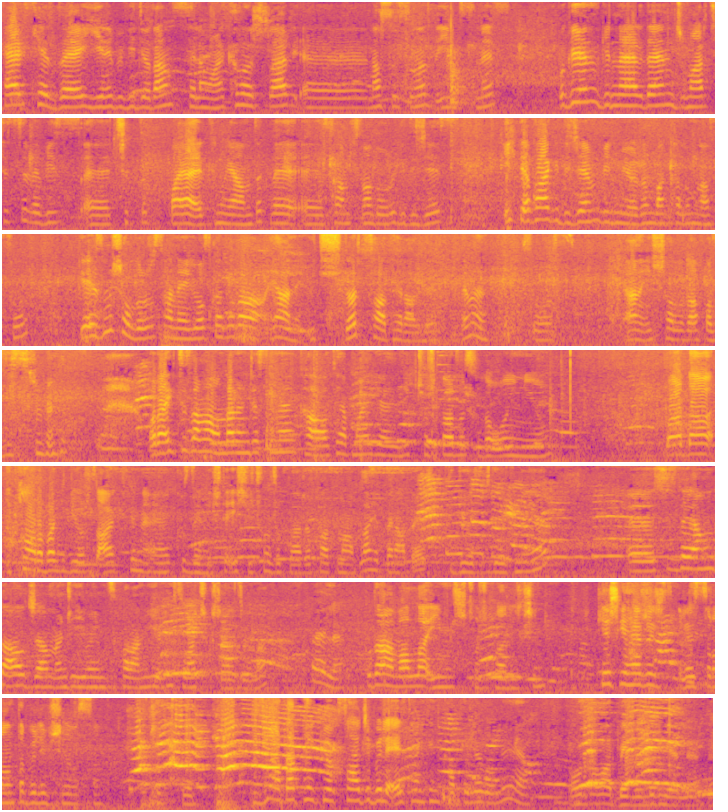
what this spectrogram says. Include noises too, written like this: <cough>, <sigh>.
Herkese yeni bir videodan selam arkadaşlar. Ee, nasılsınız? İyi misiniz? Bugün günlerden cumartesi ve biz e, çıktık. Bayağı erken uyandık ve e, Samsun'a doğru gideceğiz. İlk defa gideceğim bilmiyorum. Bakalım nasıl. Gezmiş oluruz. Hani Yozgat'a da yani 3-4 saat herhalde. Değil mi? Sos. Yani inşallah daha fazla <laughs> sürmez. Oraya gideceğiz ama ondan öncesine kahvaltı yapmaya geldik. Çocuklar da şurada oynuyor. Bu arada iki araba gidiyoruz. Akif'in e, kuzeni işte eşi çocukları Fatma abla hep beraber gidiyoruz gezmeye. E, siz de yanımda alacağım. Önce yemeğimizi falan yiyelim sonra çıkacağız yola. Öyle. Bu da vallahi iyiymiş çocuklar için. Keşke her res- restoranda böyle bir şey olsa. Çok güzel. Bizim orada pek yok. Sadece böyle el tenkin kafeler oluyor ya. Orada var belirli bir yerlerde.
